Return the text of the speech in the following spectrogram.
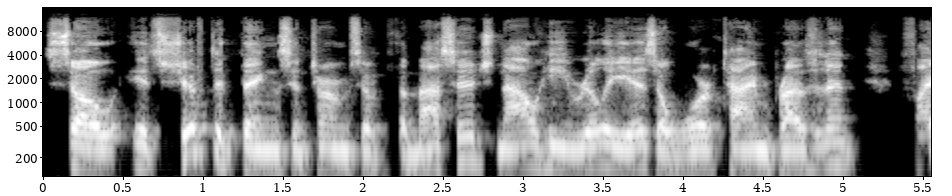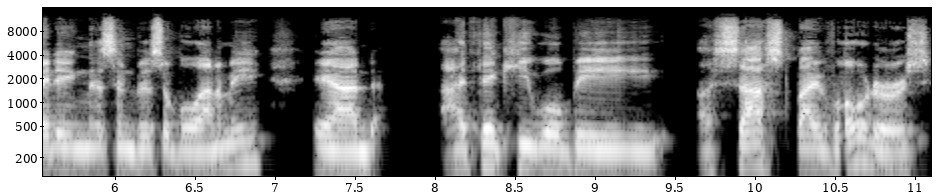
So it's shifted things in terms of the message. Now he really is a wartime president fighting this invisible enemy. And I think he will be assessed by voters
